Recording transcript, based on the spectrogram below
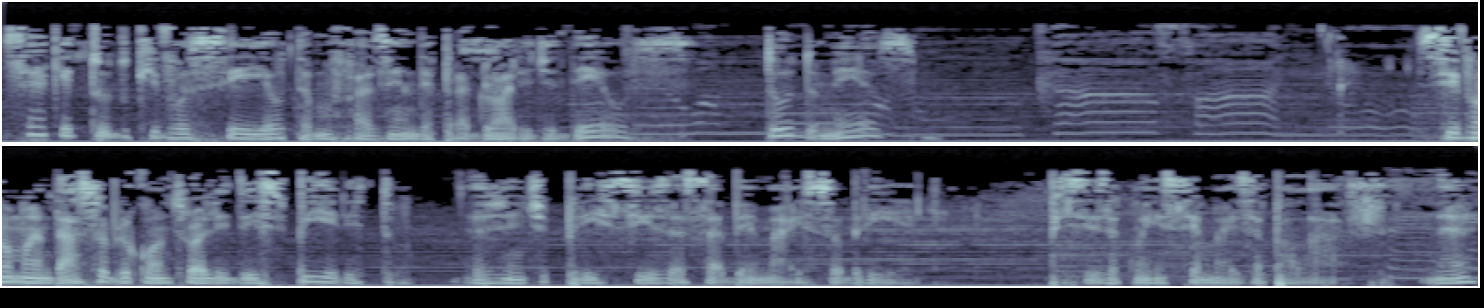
será que tudo que você e eu estamos fazendo é para a glória de Deus? Tudo mesmo? Se vamos andar sobre o controle do Espírito, a gente precisa saber mais sobre ele. Precisa conhecer mais a palavra, né?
